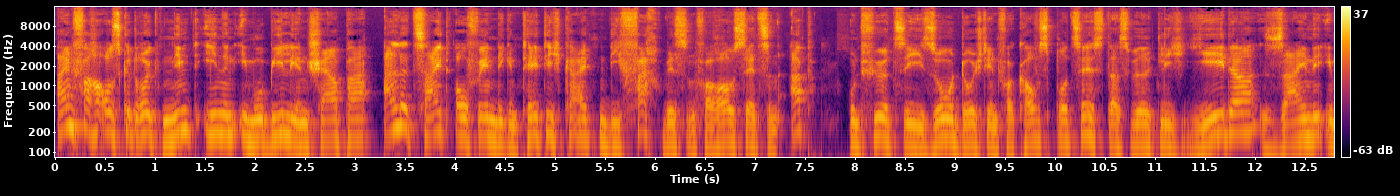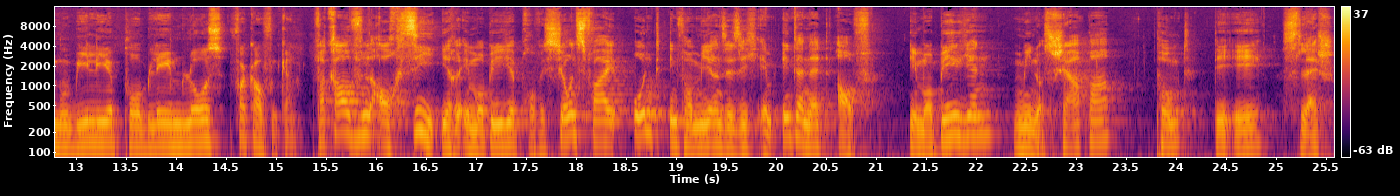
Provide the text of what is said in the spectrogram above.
Einfach ausgedrückt nimmt Ihnen Immobilien Sherpa alle zeitaufwendigen Tätigkeiten, die Fachwissen voraussetzen, ab und führt sie so durch den Verkaufsprozess, dass wirklich jeder seine Immobilie problemlos verkaufen kann. Verkaufen auch Sie Ihre Immobilie provisionsfrei und informieren Sie sich im Internet auf immobilien-sherpa.com www.de slash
